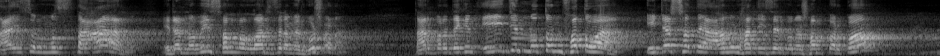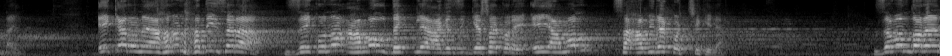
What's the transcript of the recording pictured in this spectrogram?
তাইসুল মুস্তাআর, এটা নবী সাল্লামের ঘোষণা। তারপরে দেখেন, এই যে নতুন ফতোয়া, এটার সাথে আহলুল হাদিসের কোনো সম্পর্ক এই কারণে আহলুল হাদিসেরা যে কোনো আমল দেখলে আগে জিজ্ঞাসা করে, এই আমল সাহাবিরা করছে কিনা? যেমন ধরেন,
